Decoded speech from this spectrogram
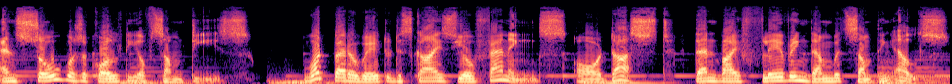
and so was the quality of some teas. What better way to disguise your fannings or dust than by flavoring them with something else?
